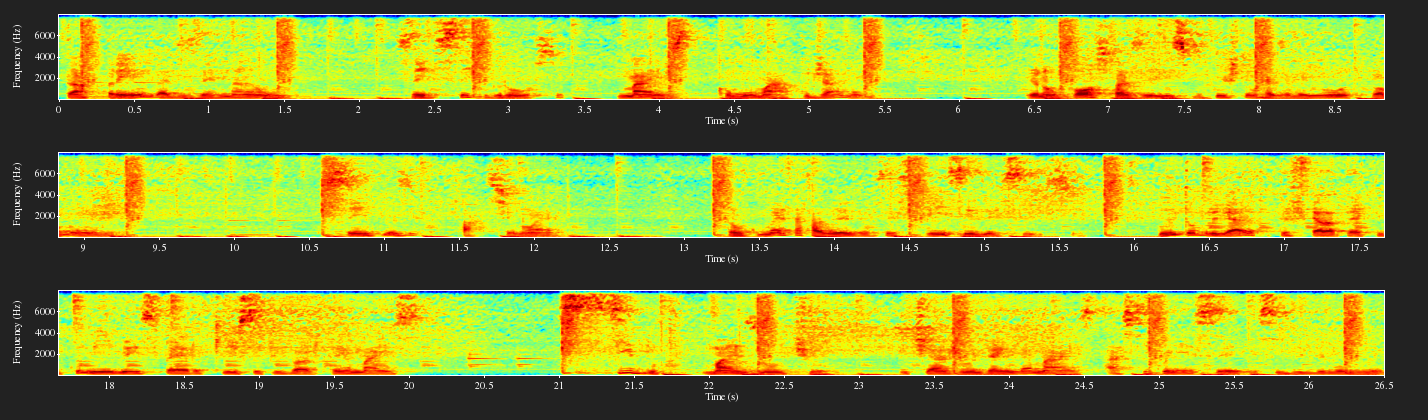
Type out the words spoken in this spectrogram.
Então, aprenda a dizer não sem ser grosso, mas como um ato de amor. Eu não posso fazer isso porque eu estou resolvendo outro problema. Simples e fácil, não é? Então comece a fazer esse exercício. Muito obrigado por ter ficado até aqui comigo e espero que esse episódio tenha mais sido mais útil e te ajude ainda mais a se conhecer e se desenvolver.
